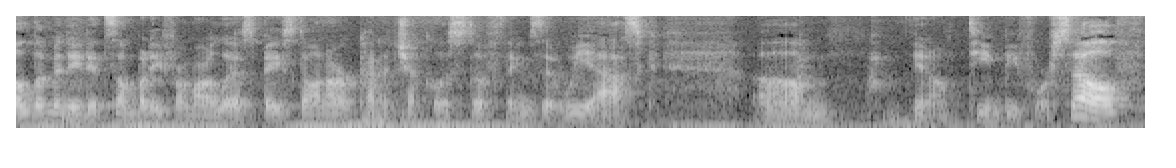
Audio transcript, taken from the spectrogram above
eliminated somebody from our list based on our kind of checklist of things that we ask. Um, you know, team before self,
